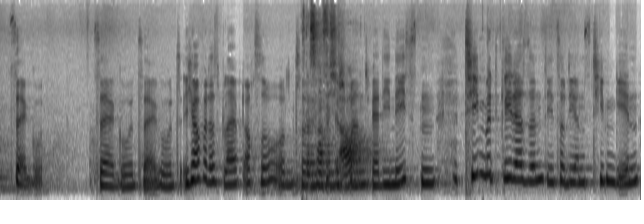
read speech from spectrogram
Sehr gut. Sehr gut, sehr gut. Ich hoffe, das bleibt auch so und äh, das hoffe ich bin gespannt, auch. wer die nächsten Teammitglieder sind, die zu dir ins Team gehen.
